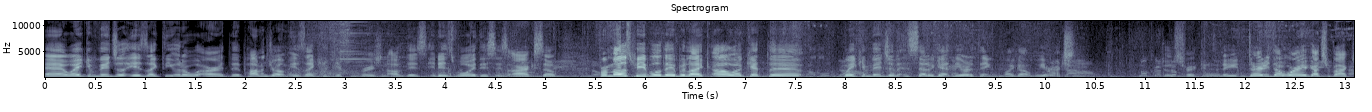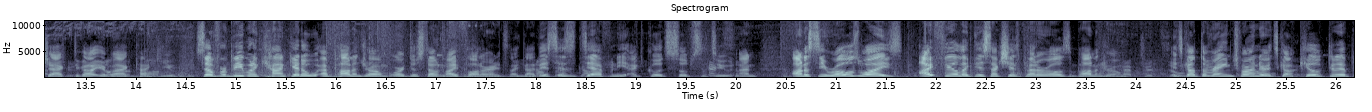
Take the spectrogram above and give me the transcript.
Uh, Waking Vigil is like the other, or the Palindrome is like a different version of this. It is Void, this is Arc. So for most people, they'd be like, oh, I get the Waking Vigil instead of getting the other thing. Oh my god, we're actually Just freaking delete. Dirty, don't worry, I got your back, Jack. I got your back. Thank you. So for people that can't get a, a palindrome or just don't nightfall or anything like that, this is definitely a good substitute. And honestly, rolls wise, I feel like this actually has better rolls than palindrome. It's got the rangefinder, it's got kill clip.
